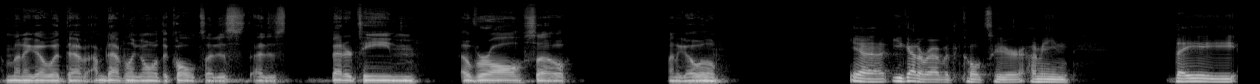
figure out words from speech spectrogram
I'm gonna go with Dev. I'm definitely going with the Colts. I just, I just better team overall, so I'm gonna go with them. Yeah, you got to ride with the Colts here. I mean, they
